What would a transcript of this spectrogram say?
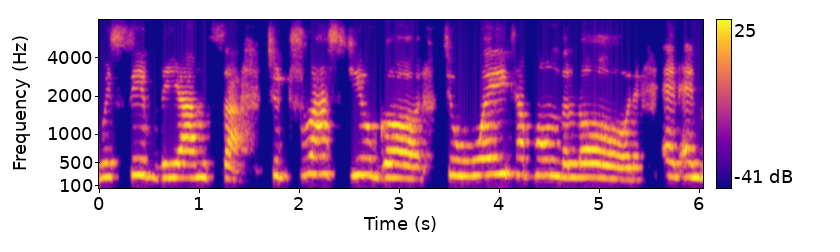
received the answer, to trust you, God, to wait upon the Lord and, and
